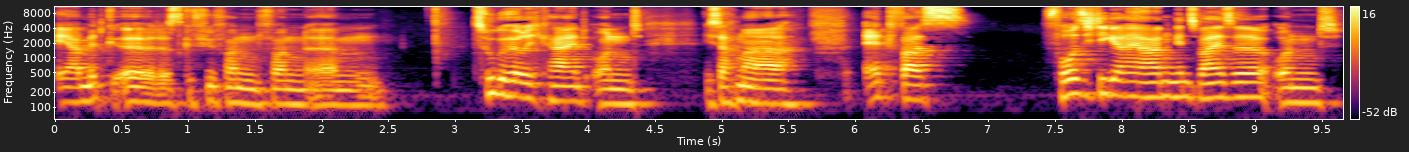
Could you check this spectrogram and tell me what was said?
eher mit äh, das Gefühl von von ähm, Zugehörigkeit und ich sag mal etwas vorsichtigere Herangehensweise und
